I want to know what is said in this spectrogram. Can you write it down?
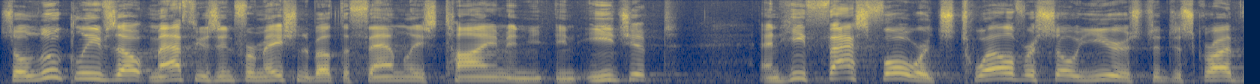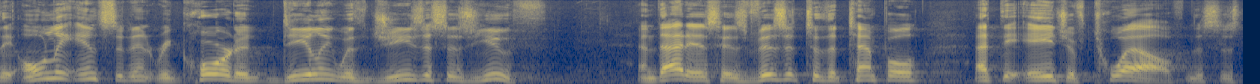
So Luke leaves out Matthew's information about the family's time in, in Egypt, and he fast forwards 12 or so years to describe the only incident recorded dealing with Jesus' youth, and that is his visit to the temple at the age of 12. This is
